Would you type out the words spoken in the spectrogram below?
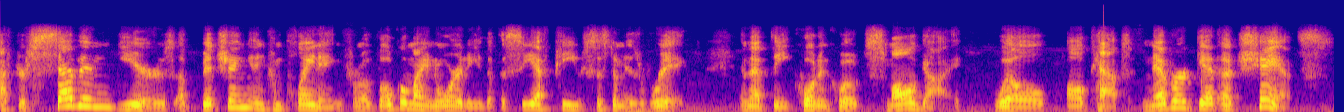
after seven years of bitching and complaining from a vocal minority that the CFP system is rigged and that the quote unquote small guy will, all caps, never get a chance.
